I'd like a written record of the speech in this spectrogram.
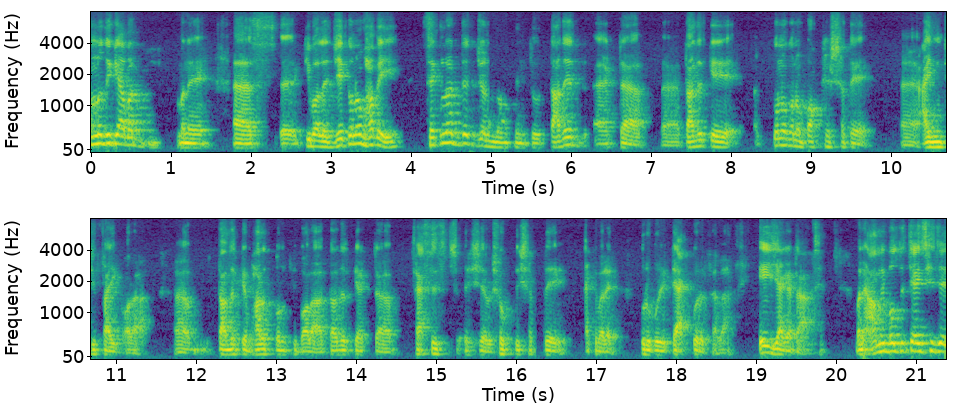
অন্যদিকে আবার মানে কি বলে, যে কোনো ভাবেই সেকুলারদের জন্য কিন্তু তাদের একটা তাদেরকে কোনো কোনো পক্ষের সাথে আইডেন্টিফাই করা তাদেরকে ভারতপন্থী বলা, তাদেরকে একটা ফ্যাসিস্ট হিসেবে, শক্তির সাথে একেবারে পুরোপুরি ট্যাগ করে ফেলা, এই জায়গাটা আছে। মানে আমি বলতে চাইছি যে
